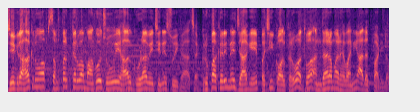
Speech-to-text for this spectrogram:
જે ગ્રાહકનો આપ સંપર્ક કરવા માંગો છો એ હાલ ઘોડા વેચીને સૂઈ ગયા છે. કૃપા કરીને જાગે, પછી કોલ કરો અથવા અંધારામાં રહેવાની આદત પાડી લો.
